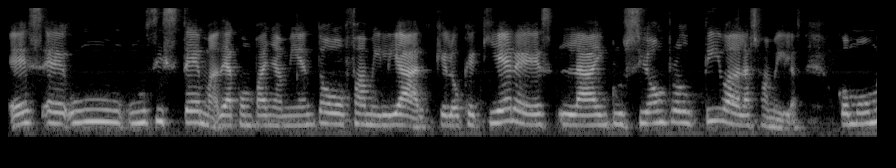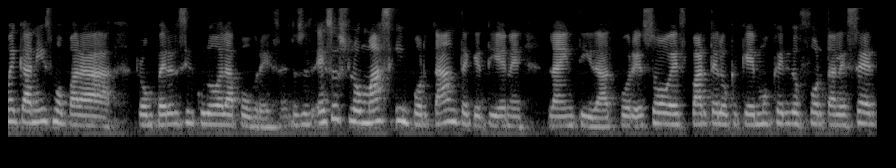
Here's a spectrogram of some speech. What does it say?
Es eh, un, un sistema de acompañamiento familiar que lo que quiere es la inclusión productiva de las familias como un mecanismo para romper el círculo de la pobreza. Entonces, eso es lo más importante que tiene la entidad. Por eso es parte de lo que hemos querido fortalecer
